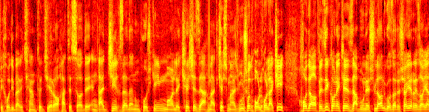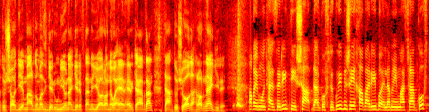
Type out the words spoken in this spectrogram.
بی خودی برای چند تا جراحت ساده انقدر جیغ زدن اون پشت که این مالکش زحمتکش مجبور شد هول هولکی خداحافظی کنه که زبونش لال گزارش های رضایت و شادی مردم از گرونی و نگرفتن یارانه و هر هر کردن تحت شعا قرار نگیره. آقای منتظری دیشب در گفتگوی ویژه خبری با اعلام این مطلب گفت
